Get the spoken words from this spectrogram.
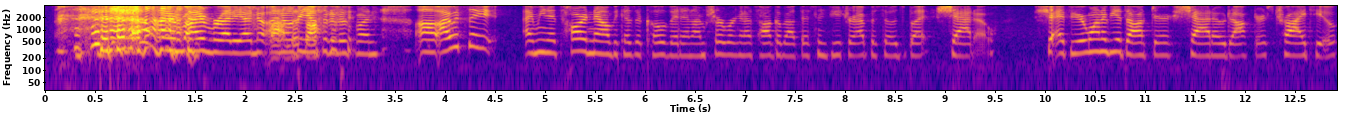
I'm, I'm, ready. I know, wow, I know the answer awesome. to this one. Uh, I would say, I mean, it's hard now because of COVID, and I'm sure we're going to talk about this in future episodes, but shadow if you want to be a doctor, shadow doctors. Try to.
